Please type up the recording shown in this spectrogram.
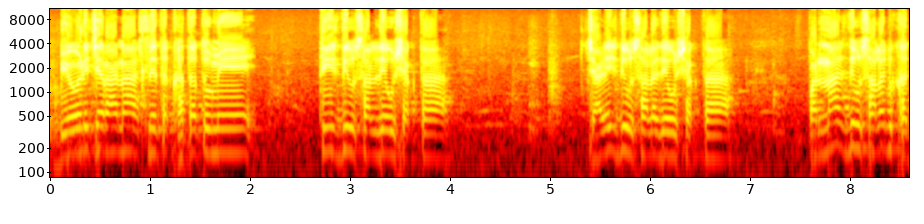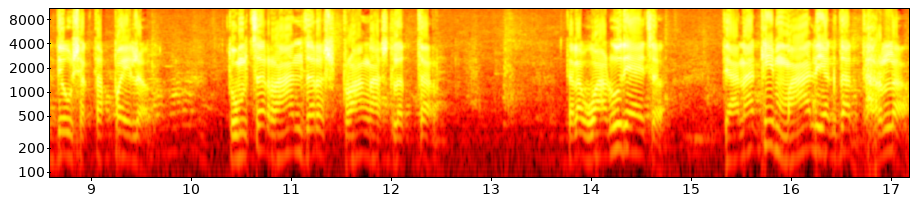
बिवळीचे रानं असले तर खतं तुम्ही तीस दिवसाला देऊ शकता चाळीस दिवसाला देऊ शकता पन्नास दिवसाला बी खत देऊ शकता पहिलं. तुमचं रान जर स्ट्रॉंग असलं तर. त्याला वाढू द्यायचं. त्यांना की माल एकदा धरलं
